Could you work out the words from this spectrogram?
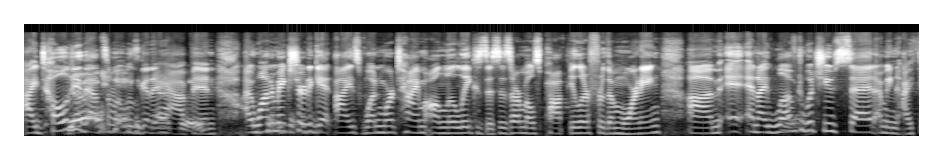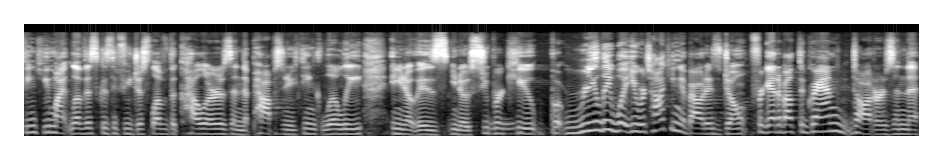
I told you that's what was gonna exactly. happen. I wanna make sure to get eyes one more time on Lily because this is our most popular for the morning. Um, and, and, I loved yeah. what you said. I mean, I think you might love this because if you just love the colors and the pops and you think Lily, you know, is, you know, super mm -hmm. cute. But really what you were talking about is don't forget about the granddaughters and the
